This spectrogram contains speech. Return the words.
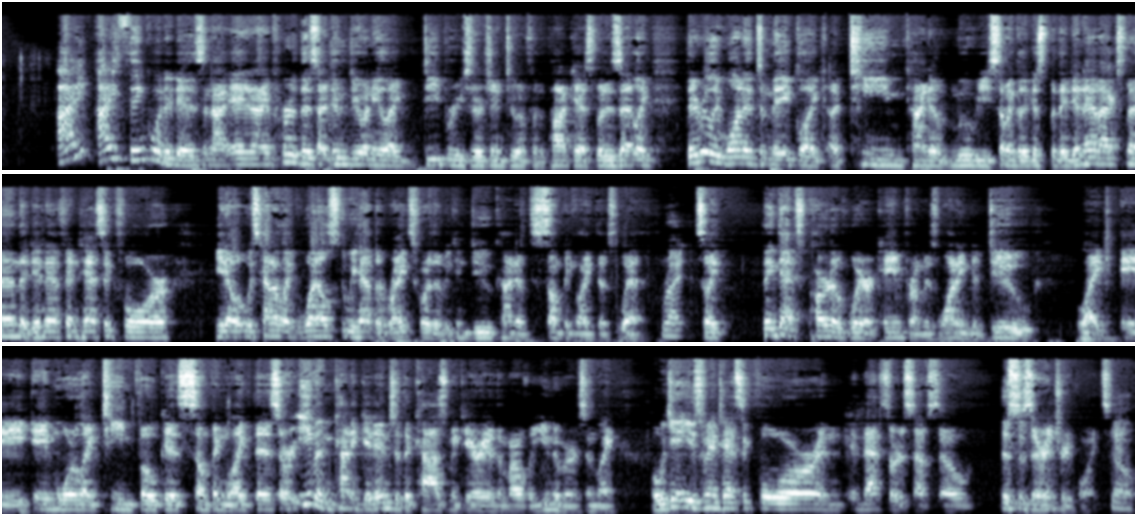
I I think what it is, and I and I've heard this. I didn't do any like deep research into it for the podcast, but is that like they really wanted to make like a team kind of movie, something like this, but they didn't have X Men, they didn't have Fantastic Four. You know, it was kind of like, what else do we have the rights for that we can do kind of something like this with? right. So I think that's part of where it came from is wanting to do like a a more like team focus something like this, or even kind of get into the cosmic area of the Marvel universe and like, well, we can't use Fantastic Four and, and that sort of stuff. So this is their entry point. So Yeah.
